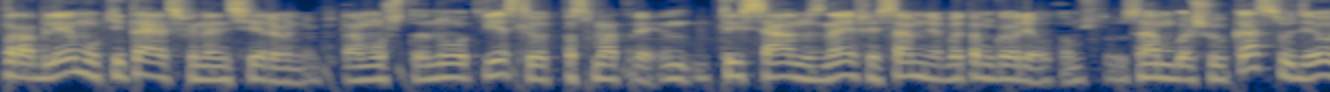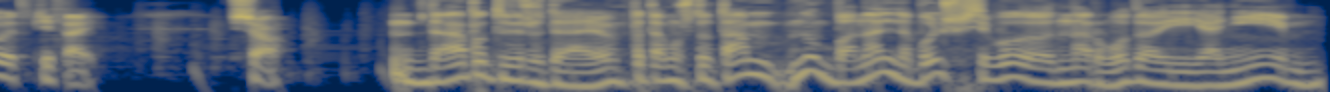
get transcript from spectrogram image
проблему Китая с финансированием, потому что, ну вот если вот посмотреть, ты сам знаешь и сам мне об этом говорил, о том, что самую большую кассу делает Китай. Все. Да, подтверждаю, потому что там, ну, банально больше всего народа, и они,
